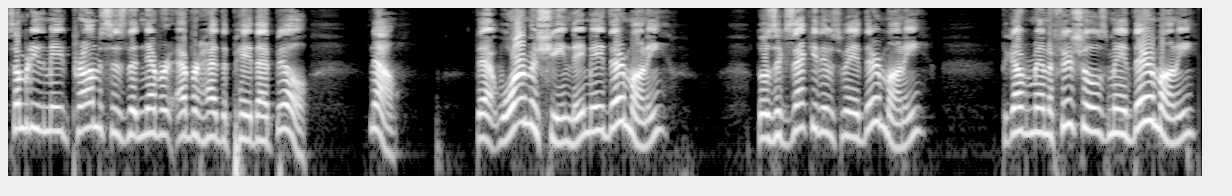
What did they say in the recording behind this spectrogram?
Somebody made promises that never ever had to pay that bill. Now, that war machine, they made their money. Those executives made their money. The government officials made their money,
